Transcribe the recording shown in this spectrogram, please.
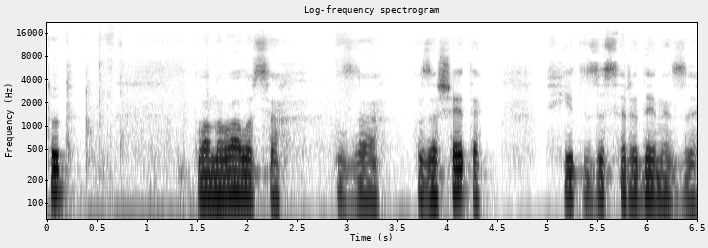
Тут планувалося за, зашити вхід з середини з.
